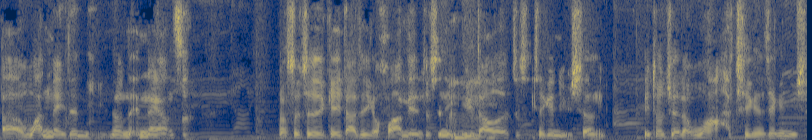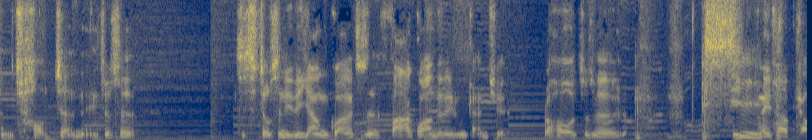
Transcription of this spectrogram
啊、呃、完美的你，那那那样子。然后就是给大家一个画面，就是你遇到了就是这个女生，你就觉得哇，这个这个女生超正哎，就是就是就是你的阳光，就是发光的那种感觉。然后就是 一被她表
